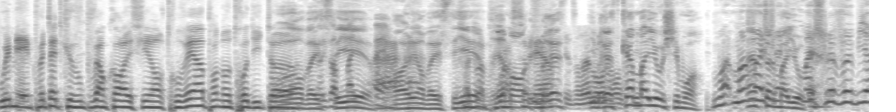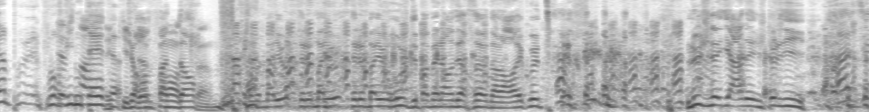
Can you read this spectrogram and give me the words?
Oui, mais peut-être que vous pouvez encore essayer d'en trouver un pour notre Oh, auditeur. on va pas essayer. le faire. Bon, allez, on va essayer. doit pouvoir Vraiment, se il me faire. reste, C'est il vraiment me reste qu'un maillot chez moi. Moi, moi, Un moi, seul je, maillot. moi, je le veux bien p- pour Vinted. Équipe Tu de rentres pas France. dedans. C'est le maillot, c'est le maillot, c'est le maillot rouge de Pamela Anderson. Alors écoute, lui je l'ai gardé, je te le dis. Ah, c'est-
